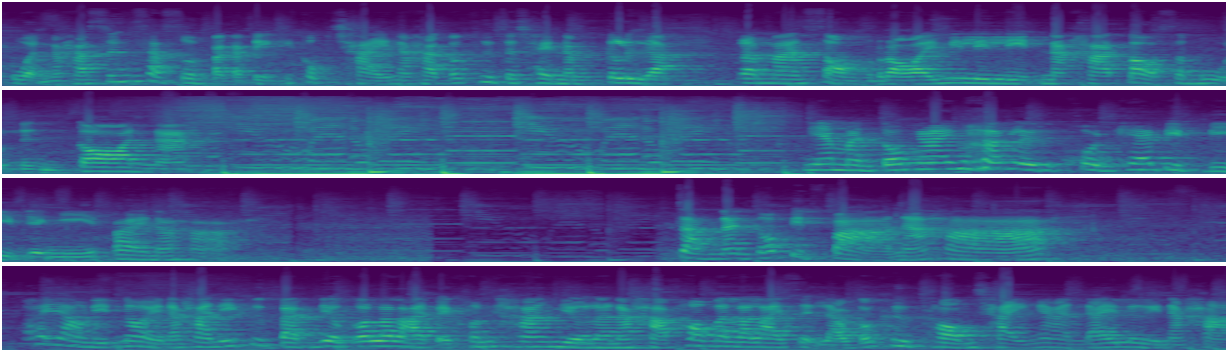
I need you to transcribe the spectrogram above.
ขวดนะคะ ซึ่งสัดส่วนปกติที่กบใช้นะคะ ก็คือจะใช้น้ำเกลือประมาณ 200มิลลิลิตรนะคะ ต่อสบู่ 1 ก้อนนะเนี่ยมันก็ง่ายมากเลยทุกคนแค่บีบๆอย่างนี้ไปนะคะ จากนั้นก็ปิดฝานะคะพยาวนิดหน่อยนะคะ นี่คือแป๊บเดียวก็ละลายไปค่อนข้างเยอะแล้วนะคะ พอมันละลายเสร็จแล้วก็คือพร้อมใช้งานได้เลยนะคะ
